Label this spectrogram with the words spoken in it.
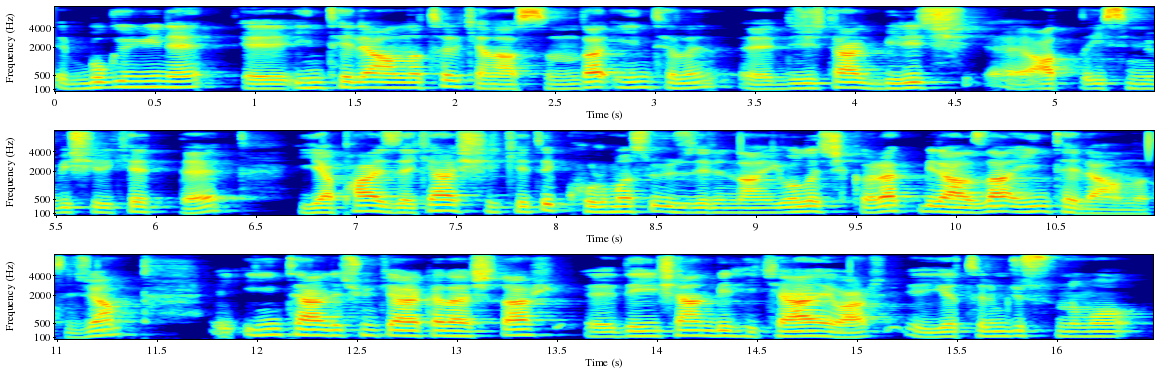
E, bugün yine e, Intel'i anlatırken aslında Intel'in e, Digital Bridge adlı isimli bir şirketle yapay zeka şirketi kurması üzerinden yola çıkarak biraz daha Intel'i anlatacağım. Intel'de çünkü arkadaşlar değişen bir hikaye var. Yatırımcı sunumu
